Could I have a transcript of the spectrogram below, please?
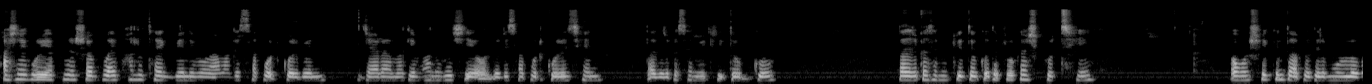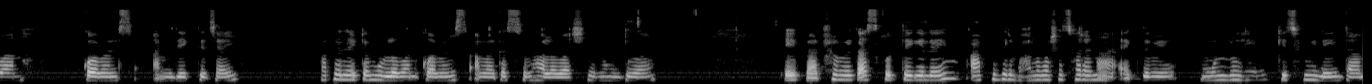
আশা করি আপনারা সবাই ভালো থাকবেন এবং আমাকে সাপোর্ট করবেন। যারা আমাকে ভালোবেসে অলরেডি সাপোর্ট করেছেন, তাদের কাছে আমি কৃতজ্ঞ। তাদের কাছে আমি কৃতজ্ঞতা প্রকাশ করছি। অবশ্যই কিন্তু আপনাদের মূল্যবান কমেন্টস আমি দেখতে চাই। আপনাদের একটা মূল্যবান কমেন্টস আমার কাছে ভালোবাসে এবং দোয়া। এই প্ল্যাটফর্মে কাজ করতে গেলে আপনাদের ভালোবাসা ছাড়া না একদমই মূল্যহীন কিছুই নেই, দাম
